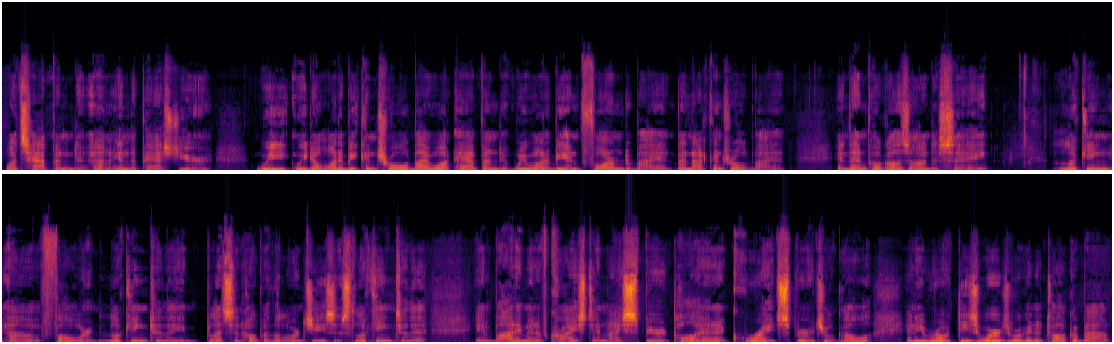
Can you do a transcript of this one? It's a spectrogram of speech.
what's happened uh, in the past year. We we don't want to be controlled by what happened. We want to be informed by it, but not controlled by it. And then Paul goes on to say, looking uh, forward, looking to the blessed hope of the Lord Jesus, looking to the embodiment of Christ in my spirit. Paul had a great spiritual goal, and he wrote these words we're going to talk about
